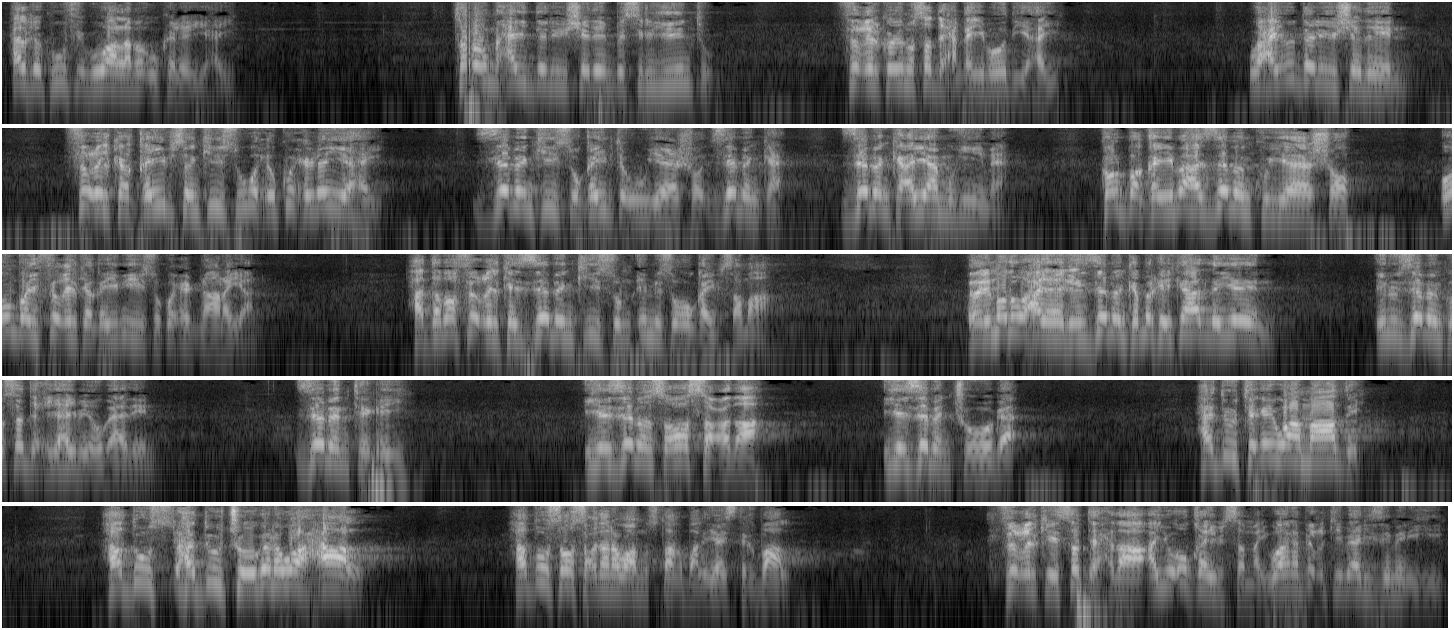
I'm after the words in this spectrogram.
Halka kuufigu waa laba uu ka leeyahay. Talow maxay deliishadeen besriyiintu ficilku inuu saddex qaybood yahay. Waxay u deliishadeen ficilka qaybsankiisu wuxuu ku xidhan yahay zebankiisu qaybta uu yeesho zebanka zebanka ayaa muhiima kolba qaybaha zamanku yeesho unbay ficilka qaybihiisu ku xidhnaanayaan. Haddaba ficilka zamankiisu imisu u qaybsamaa. Culimmadu waxay eegeen zamanka markay ka hadlayeen inuu zamanku saddex yahay bay ogaadeen. Zaman tegey iyo zaman soo socda iyo zaman jooga. Hadduu tegey waa maadi. Hadduu hadduu joogana waa xaal hadduu soo socdana waa mustaqbal iyo istiqbaal. Ficilkii saddexdaa ayuu u qaybsamay waana biictibaari zamanihi.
